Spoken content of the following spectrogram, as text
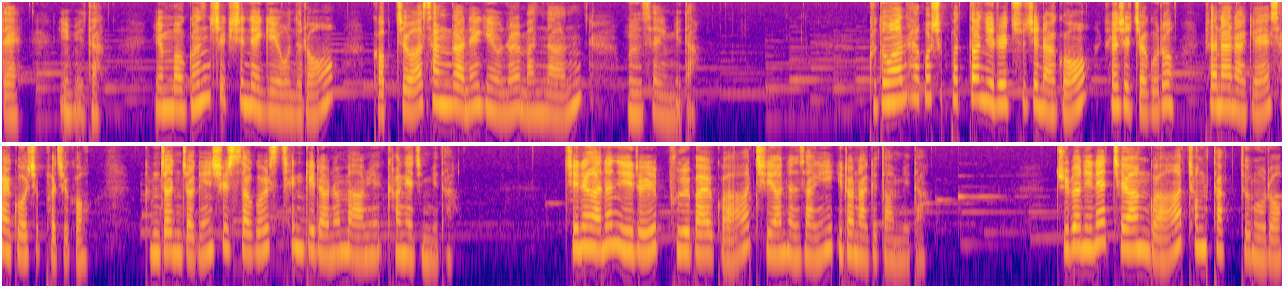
때입니다. 임목은 식신의 기운으로 겁재와 상간의 기운을 만난 운세입니다. 그동안 하고 싶었던 일을 추진하고 현실적으로 편안하게 살고 싶어지고 금전적인 실속을 챙기려는 마음이 강해집니다. 진행하는 일의 불발과 지연 현상이 일어나기도 합니다. 주변인의 제안과 청탁 등으로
